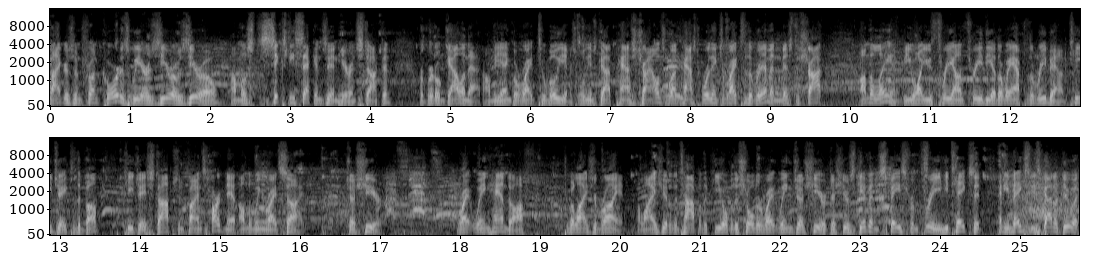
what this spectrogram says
Tigers in front court as we are 0 0, almost 60 seconds in here in Stockton. Roberto Gallinat on the angle right to Williams. Williams got past Childs, run past Worthington right to the rim, and missed a shot on the lay in. BYU three on three the other way after the rebound. TJ to the bump. TJ stops and finds Hardnett on the wing right side. Jahshire. Right wing handoff to Elijah Bryant. Elijah to the top of the key over the shoulder, right wing Jahshire. Jahshire's given space from three. He takes it and he makes it. He's got to do it.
